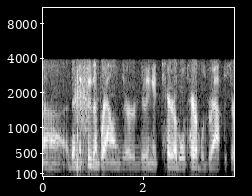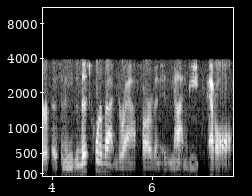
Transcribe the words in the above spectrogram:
uh, then the Cleveland Browns are doing a terrible, terrible draft to surface. I mean, this quarterback draft, Harvin, is not deep at all.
